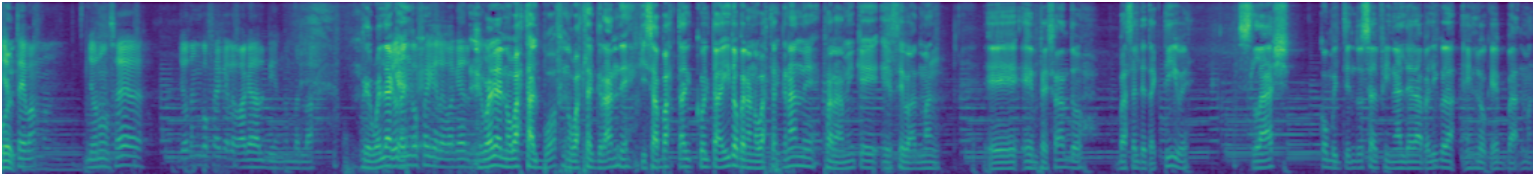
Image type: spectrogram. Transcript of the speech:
Este Batman, yo no sé. Yo tengo fe que le va a quedar bien, en verdad. recuerda Yo que... tengo fe que le va a quedar bien. Él no va a estar buff, no va a estar grande. Quizás va a estar cortadito, pero no va a estar grande. Para mí que ese Batman, eh, empezando, va a ser detective. Slash, convirtiéndose al final de la película en lo que es Batman.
